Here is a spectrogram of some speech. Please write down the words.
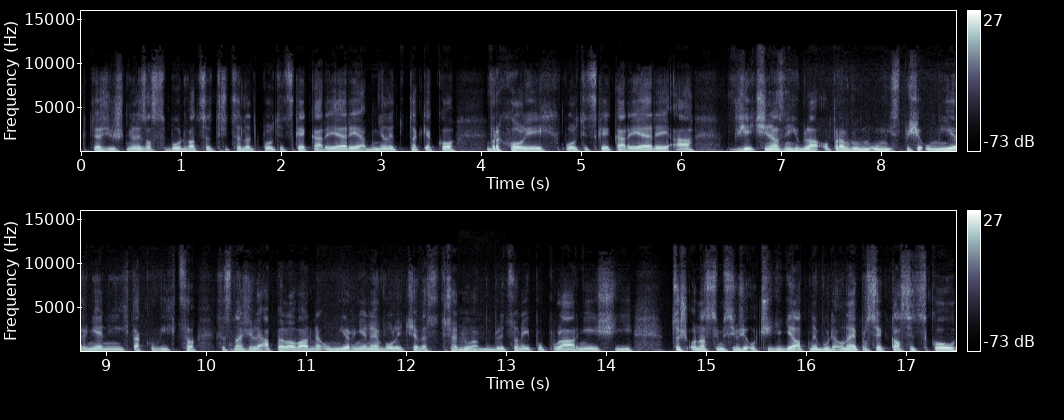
kteří už měli za sebou 20-30 let politické kariéry a měli to tak jako vrchol jejich politické kariéry a většina z nich byla opravdu umí, spíše umírněných, takových, co se snažili apelovat na umírněné voliče ve středu, hmm. aby byli co nejpopulárnější, což ona si myslím, že určitě dělat nebude. Ona je prostě klasickou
